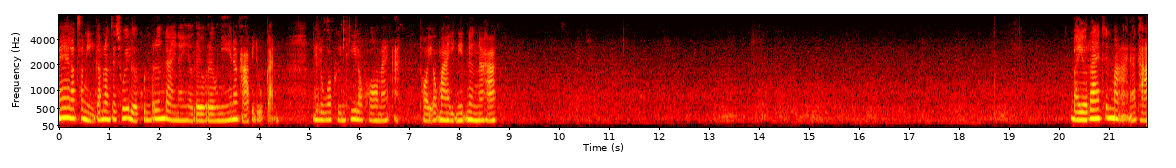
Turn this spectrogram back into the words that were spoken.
แม่ลักษมีกำลังจะช่วยเหลือคุณเรื่องใดในเร็วๆนี้นะคะ ไปดูกัน ไม่รู้ว่าพื้นที่เราพอไหมอะ ถอยออกมาอีกนิดนึงนะคะใบแรกขึ้นมานะคะ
